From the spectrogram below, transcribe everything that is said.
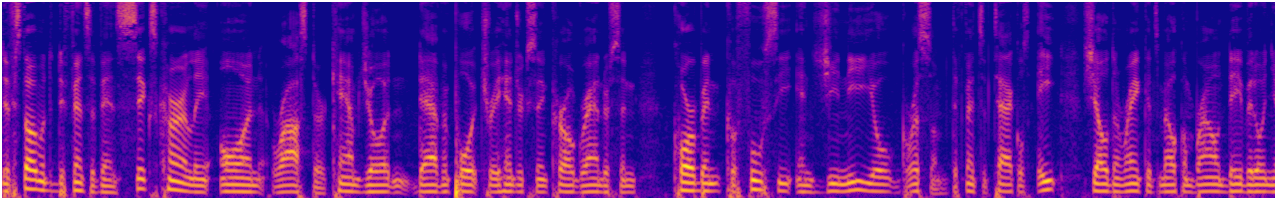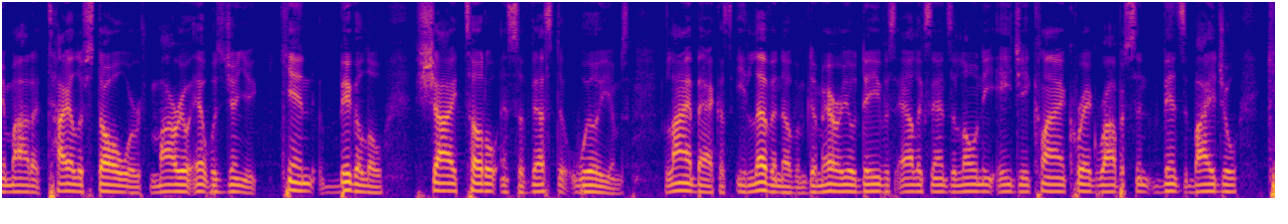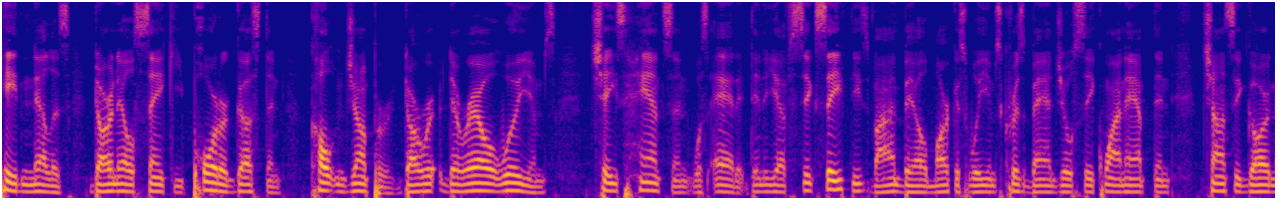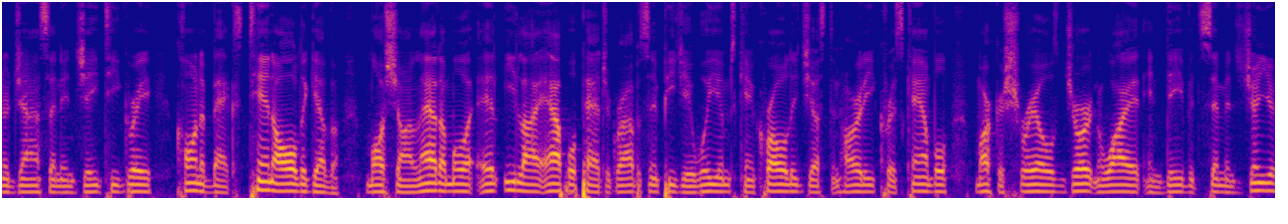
Starting with the defensive end, six currently on roster: Cam Jordan, Davenport, Trey Hendrickson, Carl Granderson, Corbin Kaufusi, and Geneo Grissom. Defensive tackles, eight: Sheldon Rankins, Malcolm Brown, David Onyemata, Tyler Stallworth, Mario Edwards Jr., Ken Bigelow, Shy Tuttle, and Sylvester Williams. Linebackers, 11 of them. Demario Davis, Alex Anzalone, A.J. Klein, Craig Robertson, Vince Biegel, Kaden Elliss, Darnell Sankey, Porter Gustin, Colton Jumper, Dar- Darrell Williams, Chase Hansen was added. Then you have six safeties: Vonn Bell, Marcus Williams, Chris Banjo, Saquan Hampton, Chauncey Gardner Johnson, and J.T. Gray. Cornerbacks, ten altogether: Marshon Lattimore, Eli Apple, Patrick Robinson, P.J. Williams, Ken Crawley, Justin Hardy, Chris Campbell, Marcus Sherels, Jordan Wyatt, and David Simmons Jr.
